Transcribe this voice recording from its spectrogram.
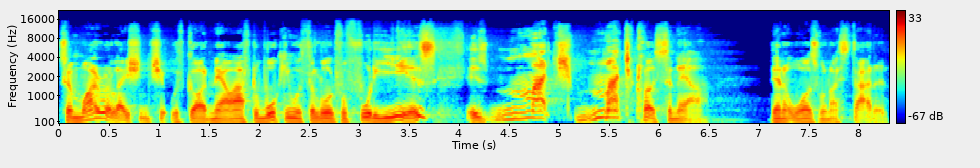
So my relationship with God now, after walking with the Lord for 40 years, is much, much closer now than it was when I started.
